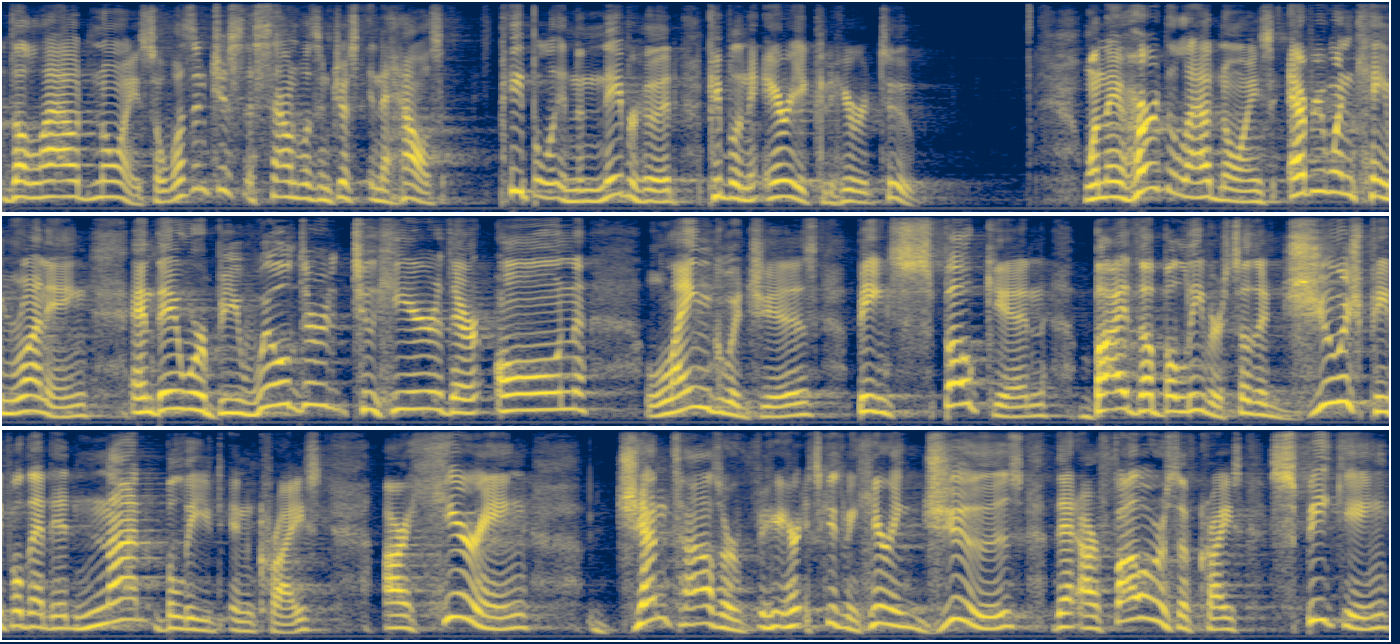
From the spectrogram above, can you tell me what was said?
the loud noise, so it wasn't just the sound wasn't just in the house, people in the neighborhood, people in the area could hear it too. When they heard the loud noise, everyone came running, and they were bewildered to hear their own languages being spoken by the believers. So the Jewish people that had not believed in Christ are hearing Gentiles, or excuse me, hearing Jews that are followers of Christ speaking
